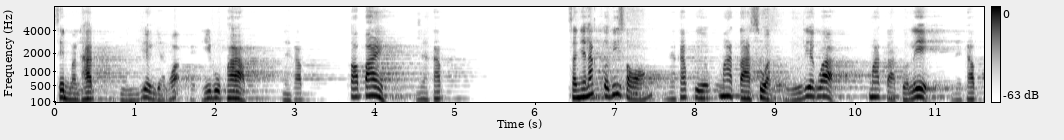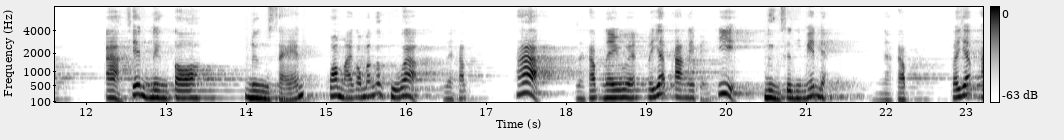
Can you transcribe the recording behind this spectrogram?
เส้นบรรทัดหรือเรียกอย่างว่าแผนที่รูปภาพนะครับ ต่อไปนะครับ สัญลักษณ์ตัวที่สองนะครับคือมาตราส่วนหรือเรียกว่ามาตราตัวเลขนะครับอ่าเช่นหนึ่งต่อหนึ่งแสนความหมายของมันก็คือว่านะครับ ถ้า นะครับในระยะทางในแผนที่หนึ่งเซนติเมตรเนี่ยนะครับระยะท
